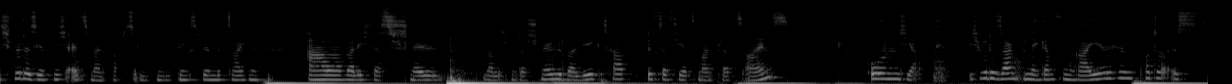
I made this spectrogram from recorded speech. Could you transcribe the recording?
Ich würde es jetzt nicht als meinen absoluten Lieblingsfilm bezeichnen, aber weil ich das schnell, weil ich mir das schnell überlegt habe, ist das jetzt mein Platz 1. Und ja, ich würde sagen, von der ganzen Reihe Harry Potter ist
